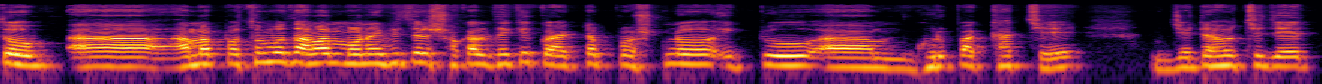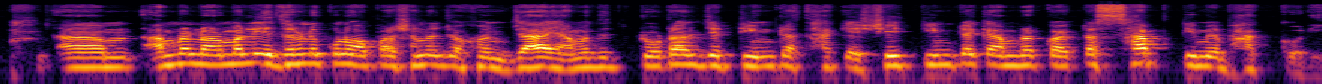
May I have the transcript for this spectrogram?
তো আমার প্রথমত আমার মনের ভিতরে সকাল থেকে কয়েকটা প্রশ্ন একটু ঘুরপাক খাচ্ছে যেটা হচ্ছে যে আমরা নর্মালি এ ধরনের কোনো অপারেশনে যখন যাই আমাদের টোটাল যে টিমটা থাকে সেই টিমটাকে আমরা কয়েকটা সাব টিমে ভাগ করি।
